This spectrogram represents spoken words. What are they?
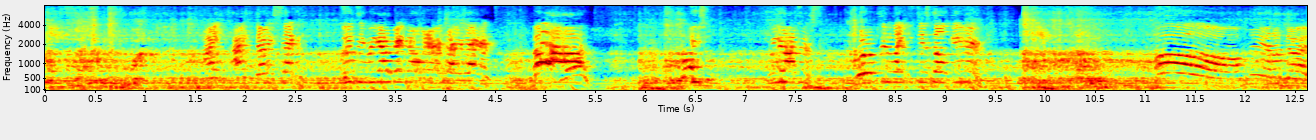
30 seconds. I, I, 30 seconds. Lindsay, we gotta make no winner in 30 seconds. Ah! We got this. You just don't care. Oh, man, I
